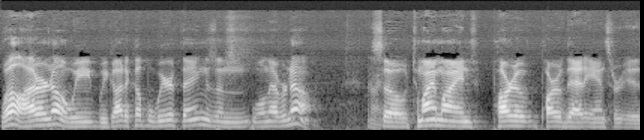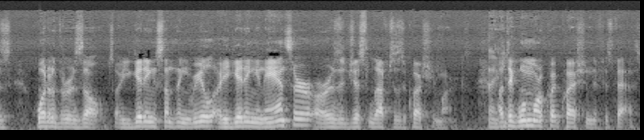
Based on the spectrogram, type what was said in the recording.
well, I don't know, we, we got a couple weird things and we'll never know. Right. So to my mind, part of, part of that answer is, what are the results? Are you getting something real? Are you getting an answer, or is it just left as a question mark? Thank I'll you. take one more quick question if it's fast.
